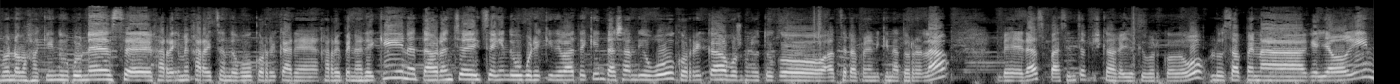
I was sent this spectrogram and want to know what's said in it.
Bueno, ba, jakin dugunez, eh, jarra, hemen jarraitzen dugu korrikaren jarraipenarekin, eta orantxe hitz egin dugu gurekide batekin, eta esan digu korrika bos minutuko atzerapenarekin atorrela. Beraz, pazintza pixka gehiago berko dugu. Luzapena gehiago egin,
